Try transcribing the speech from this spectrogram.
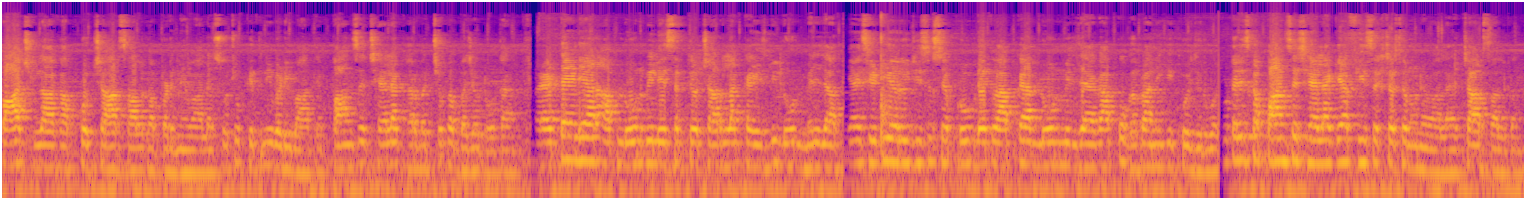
पाँच लाख आपको चार साल का पढ़ने वाला है। सोचो कितनी बड़ी बात है। पाँच से छह लाख हर बच्चों का बजट होता है। एट द यार, आप लोन भी ले सकते हो। चार लाख का इजिली लोन मिल जाता है। सिटी और से अप्रूव्ड है तो आपका यार लोन मिल जाएगा। आपको घबराने की कोई ज़रूरत टोटल इसका पाँच से छह लाख या फ़ीस एक्सटेंशन होने वाला है। चार साल का।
